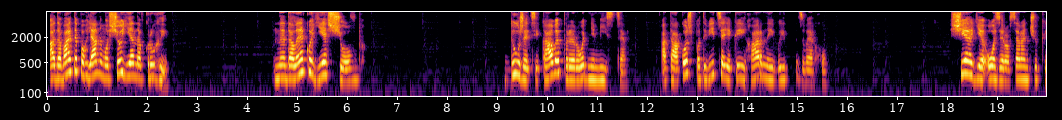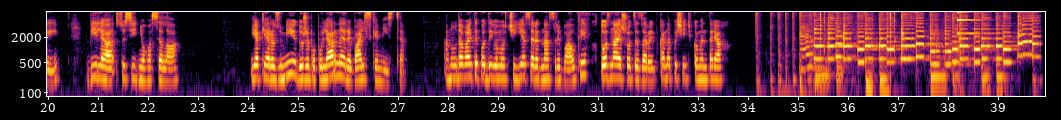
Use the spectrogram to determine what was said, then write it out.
А давайте поглянемо, що є навкруги. Недалеко є щовб. Дуже цікаве природнє місце. А також подивіться, який гарний вид зверху. Ще є озеро Саранчуки біля сусіднього села. Як я розумію, дуже популярне рибальське місце. А ну, давайте подивимось, чи є серед нас рибалки. Хто знає, що це за рибка, напишіть в коментарях.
